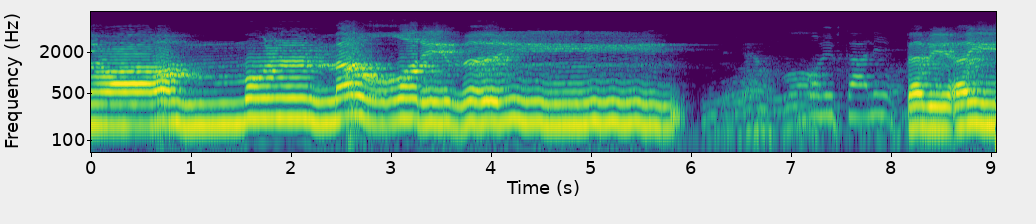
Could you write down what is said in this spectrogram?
ورب المغربين. فبأي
